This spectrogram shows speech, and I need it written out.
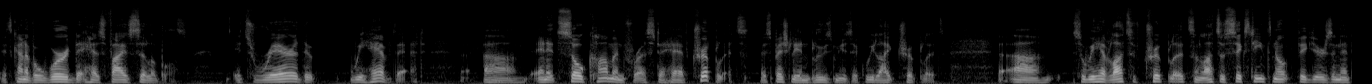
It's kind of a word that has five syllables. It's rare that we have that. Um, and it's so common for us to have triplets, especially in blues music. We like triplets. Um, so we have lots of triplets and lots of 16th note figures, and then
